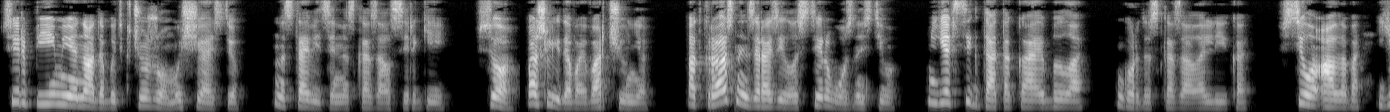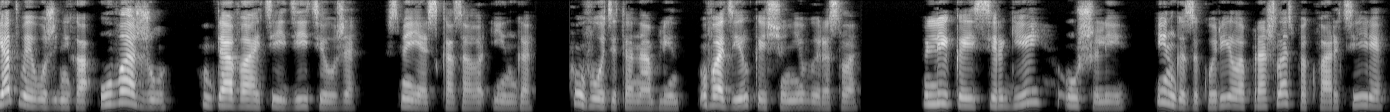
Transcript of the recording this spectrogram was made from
Терпимее надо быть к чужому счастью, наставительно сказал Сергей. Все, пошли давай, ворчуня. От красной заразилась стервозностью. Я всегда такая была, гордо сказала Лика. Все, Алова, я твоего жениха увожу. Давайте, идите уже, смеясь сказала Инга. Уводит она, блин, водилка еще не выросла. Лика и Сергей ушли. Инга закурила, прошлась по квартире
